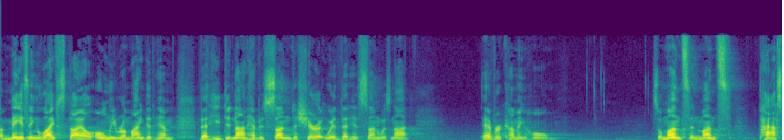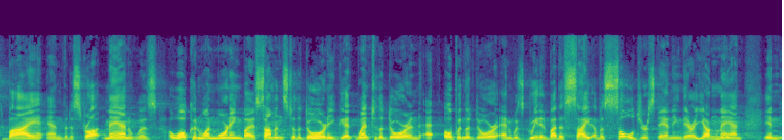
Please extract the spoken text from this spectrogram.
amazing lifestyle only reminded him that he did not have his son to share it with, that his son was not ever coming home. So, months and months passed by, and the distraught man was awoken one morning by a summons to the door, and he get, went to the door and uh, opened the door and was greeted by the sight of a soldier standing there, a young man in,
